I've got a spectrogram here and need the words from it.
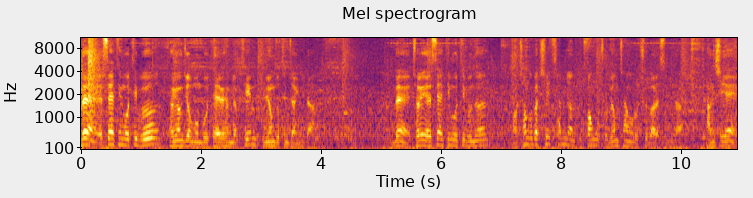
네, SNT 모티브 경영지원본부 대외협력팀 김영도 팀장입니다. 네, 저희 SNT 모티브는 1973년 국방부 조병창으로 출발했습니다. 당시에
